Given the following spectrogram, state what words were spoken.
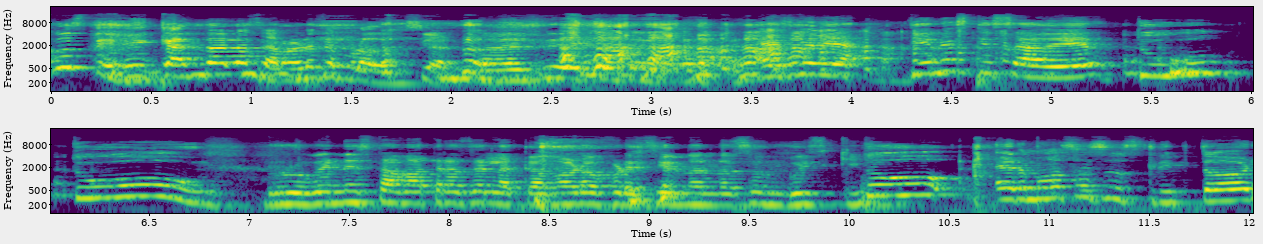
justificando los errores de producción. Así. Es que mira, tienes que saber tú, tú, Rubén estaba atrás de la cámara ofreciéndonos un whisky. tú, hermoso suscriptor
